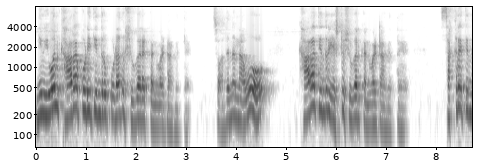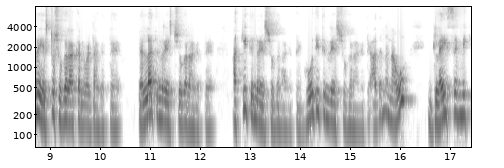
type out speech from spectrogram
ನೀವು ಇವನ್ ಖಾರ ಪುಡಿ ತಿಂದರೂ ಕೂಡ ಅದು ಶುಗರಾಗಿ ಕನ್ವರ್ಟ್ ಆಗುತ್ತೆ. ಸೊ ಅದನ್ನು ನಾವು ಖಾರ ತಿಂದರೂ ಎಷ್ಟು ಶುಗರ್ ಕನ್ವರ್ಟ್ ಆಗುತ್ತೆ? ಸಕ್ಕರೆ ತಿಂದರೆ ಎಷ್ಟು ಶುಗರ್ ಆಗಿ ಕನ್ವರ್ಟ್ ಆಗುತ್ತೆ? ಬೆಲ್ಲ ತಿಂದರೆ ಎಷ್ಟು ಶುಗರ್ ಆಗುತ್ತೆ? ಅಕ್ಕಿ ತಿಂದರೆ ಎಷ್ಟು ಶುಗರ್ ಆಗುತ್ತೆ? ಗೋಧಿ ತಿಂದರೆ ಎಷ್ಟು ಶುಗರ್ ಆಗುತ್ತೆ? ಅದನ್ನು ನಾವು ಗ್ಲೈಸೆಮಿಕ್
